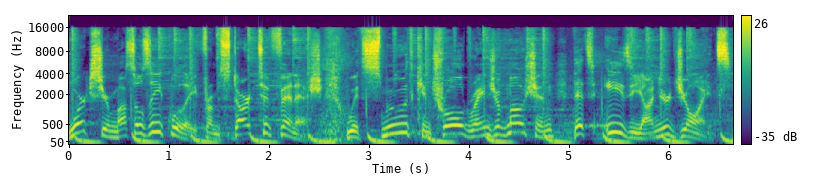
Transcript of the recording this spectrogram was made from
works your muscles equally from start to finish with smooth, controlled range of motion that's easy on your joints.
